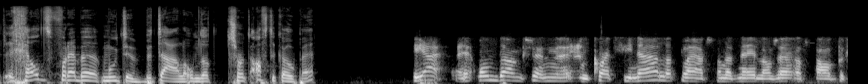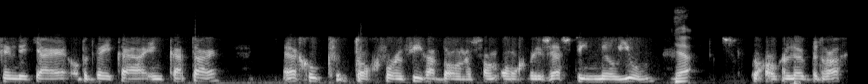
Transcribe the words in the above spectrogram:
geld voor hebben moeten betalen om dat soort af te kopen. Ja, ondanks een, een kwartfinale plaats van het Nederlands elftal begin dit jaar op het WK in Qatar goed toch voor een FIFA-bonus van ongeveer 16 miljoen. Ja. Toch ook een leuk bedrag.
